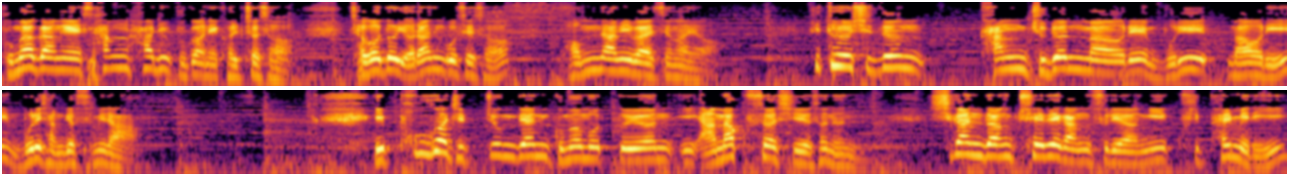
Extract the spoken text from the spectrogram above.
구마강의 상하류 구간에 걸쳐서 적어도 11곳에서 범람이 발생하여 히토요시 등 강 주변 마을의 물이, 마을이 물에 잠겼습니다. 이 폭우가 집중된 구마모토현 이 아마쿠사시에서는 시간당 최대 강수량이 98mm,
